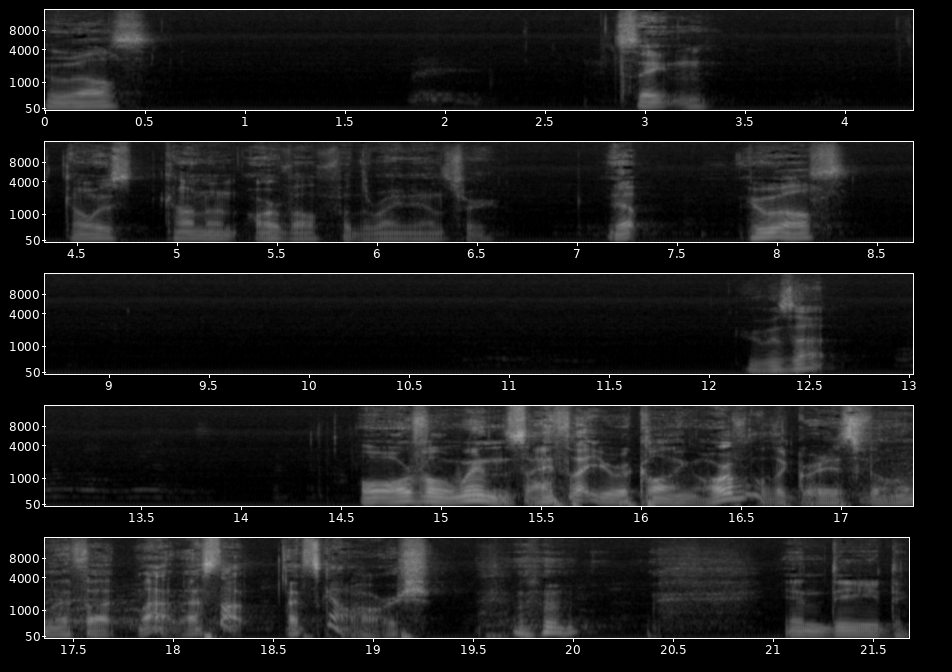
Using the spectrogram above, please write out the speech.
Who else? Satan. Satan. Always count on Orville for the right answer. Yep. Who else? Who was that? Oh, Orville wins. I thought you were calling Orville the greatest villain. I thought, wow, that's not that's kind of harsh. Indeed.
